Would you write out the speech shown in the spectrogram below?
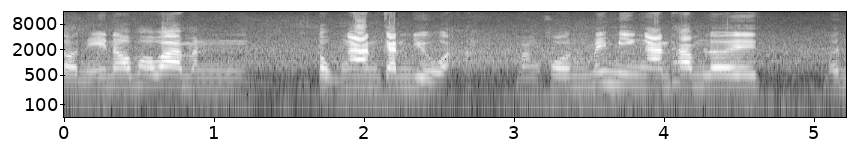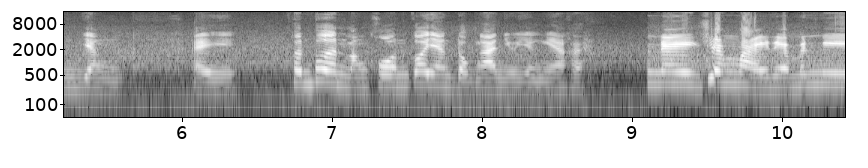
ตอนนี้เนาะเพราะว่ามันตกงานกันอยู่อะบางคนไม่มีงานทำเลย มันยังไอเพื่อนๆบางคนก็ยังตกงานอยู่อย่างเงี้ยค่ะ ในเชียงใหม่เนี่ยมันมี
